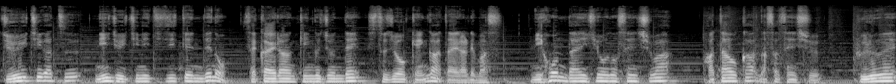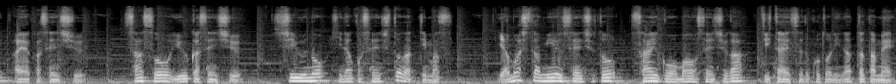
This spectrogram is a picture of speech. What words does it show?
11月21日時点での世界ランキング順で出場権が与えられます。日本代表の選手は、畑岡奈紗選手、古江彩香選手、笹生優香選手、渋野日向子選手となっています。山下美夢選手と西郷真央選手が辞退することになったため、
